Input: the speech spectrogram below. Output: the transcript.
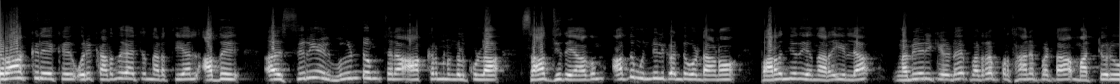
ഇറാഖിലേക്ക് ഒരു കടന്നുകയറ്റം നടത്തിയാൽ അത് സിറിയയിൽ വീണ്ടും ചില ആക്രമണങ്ങൾക്കുള്ള സാധ്യതയാകും. അത് മുന്നിൽ കണ്ടുകൊണ്ടാണോ പറഞ്ഞത് എന്നറിയില്ല. അമേരിക്കയുടെ വളരെ പ്രധാനപ്പെട്ട മറ്റൊരു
